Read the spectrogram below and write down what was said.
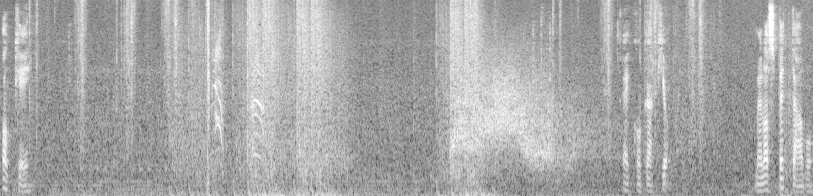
Ok. Ecco cacchio. Me lo aspettavo.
